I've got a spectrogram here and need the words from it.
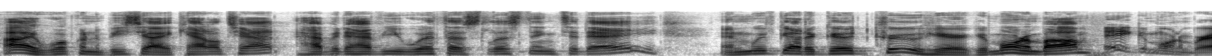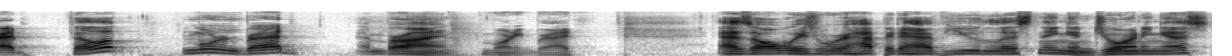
Hi, welcome to BCI Cattle Chat. Happy to have you with us listening today. And we've got a good crew here. Good morning, Bob, Hey, good morning, Brad. Philip, Good morning, Brad. and Brian. Good morning, Brad. As always, we're happy to have you listening and joining us.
